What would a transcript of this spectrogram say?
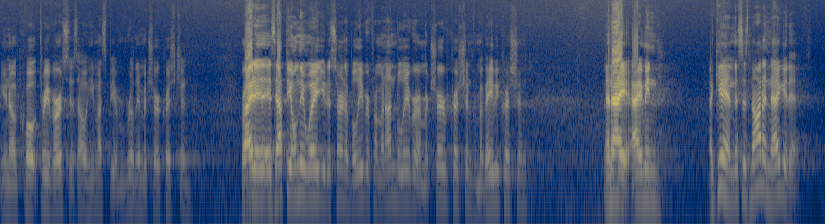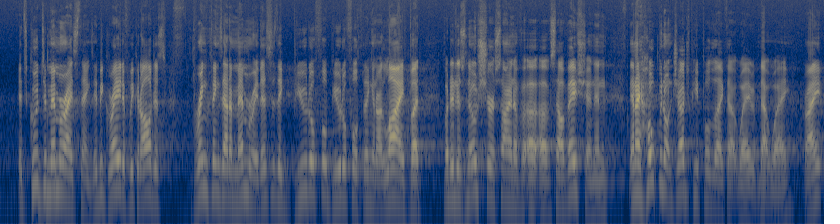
you know, quote three verses. Oh, he must be a really mature Christian. Right? Is that the only way you discern a believer from an unbeliever, a mature Christian from a baby Christian? And I, I mean, again, this is not a negative. It's good to memorize things. It'd be great if we could all just bring things out of memory. This is a beautiful, beautiful thing in our life, but, but it is no sure sign of, of, of salvation. And, and I hope we don't judge people like that way, that way right?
